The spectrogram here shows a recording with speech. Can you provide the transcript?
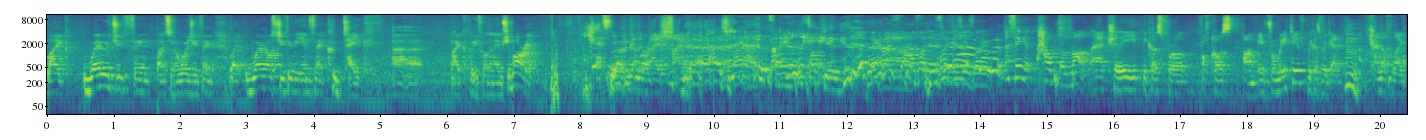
Like, where would you think? Like, so, where do you think? Like, where else do you think the internet could take? Uh, I completely forgot the name. Shibari. Yes, You got it right. Fine. That's right. Finally. Fuck you. Look at the stars on his face. He's like, I think it helped a lot actually because for of course um, informative because we get hmm. kind of like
